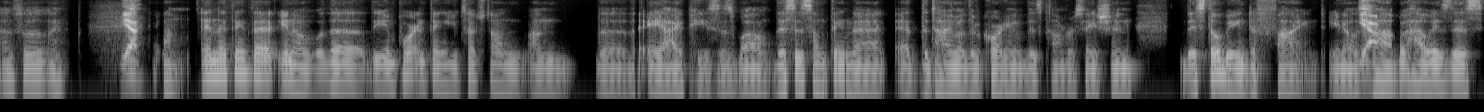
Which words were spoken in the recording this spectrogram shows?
Absolutely. Yeah. Um, and I think that, you know, the the important thing you touched on on the the AI piece as well. This is something that at the time of the recording of this conversation it's still being defined you know? Yeah. so how, how is this?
